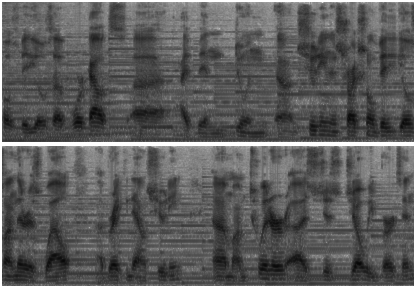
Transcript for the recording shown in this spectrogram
post videos of workouts. I've been doing um, shooting instructional videos on there as well, breaking down shooting. Um, on Twitter, uh, it's just Joey Burton.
